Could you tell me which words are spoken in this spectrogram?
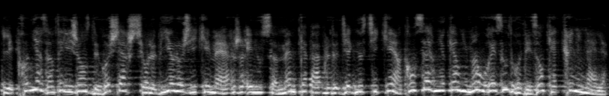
Les premières intelligences de recherche sur le biologique émergent et nous sommes même capables de diagnostiquer un cancer mieux qu'un humain ou résoudre des enquêtes criminelles.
